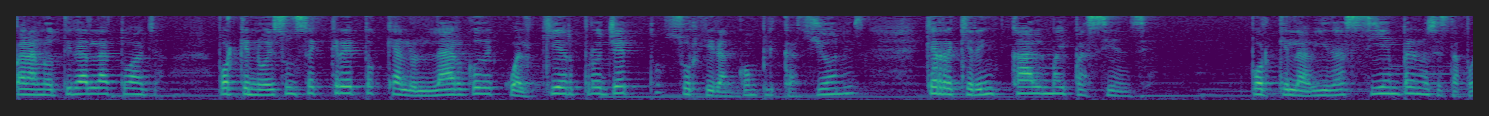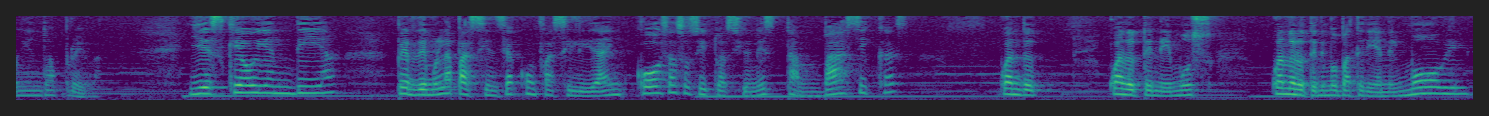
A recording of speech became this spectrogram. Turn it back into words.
para no tirar la toalla, porque no es un secreto que a lo largo de cualquier proyecto surgirán complicaciones que requieren calma y paciencia, porque la vida siempre nos está poniendo a prueba. Y es que hoy en día perdemos la paciencia con facilidad en cosas o situaciones tan básicas cuando, cuando, tenemos, cuando no tenemos batería en el móvil,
